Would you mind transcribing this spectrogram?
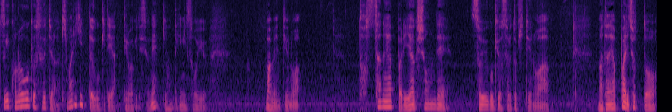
次この動きをするっていうのは決まりきった動きでやってるわけですよね基本的にそういう場面っていうのは。とっさのやっぱリアクションでそういう動きをする時っていうのはまたやっぱりちょっと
